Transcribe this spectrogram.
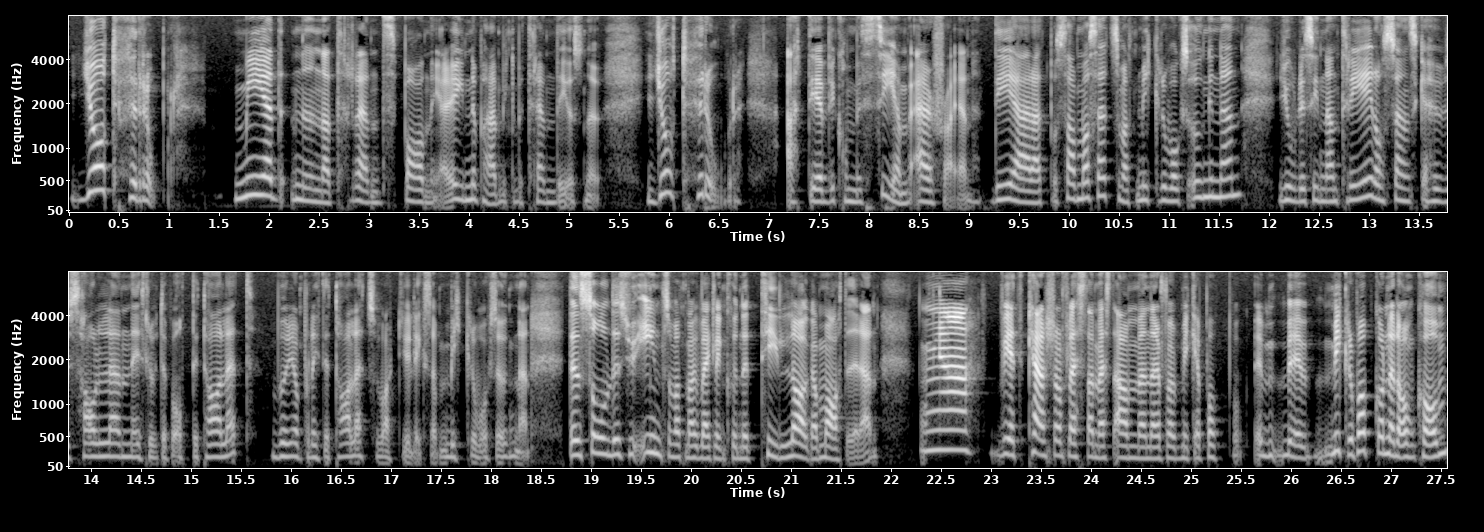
jag tror, med mina trendspaningar, jag är inne på det här mycket med trender just nu. Jag tror att det vi kommer se med airfryern, det är att på samma sätt som att mikrovågsugnen gjorde sin entré i de svenska hushållen i slutet på 80-talet, början på 90-talet så var det ju liksom mikrovågsugnen. Den såldes ju in som att man verkligen kunde tillaga mat i den. Nja, vet kanske de flesta mest användare för mikropop, eh, mikropopcorn när de kom,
